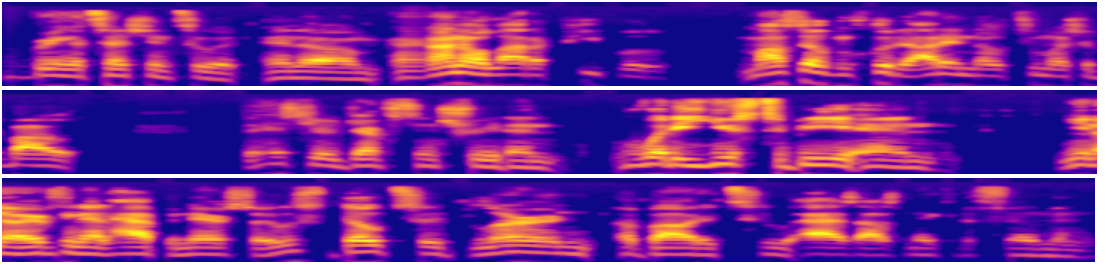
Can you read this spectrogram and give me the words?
bring attention to it. And um and I know a lot of people, myself included, I didn't know too much about the history of Jefferson Street and what it used to be and you know everything that happened there. So it was dope to learn about it too as I was making the film and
